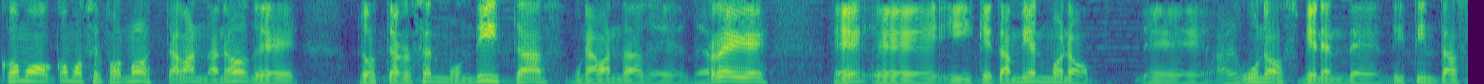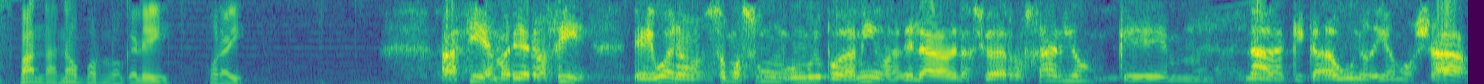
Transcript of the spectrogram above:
cómo, cómo se formó esta banda, ¿no? De los tercermundistas, una banda de, reggae, eh, eh, y que también, bueno, eh, algunos vienen de distintas bandas, ¿no? Por lo que leí por ahí. Así es, Mariano, sí. Eh, bueno, somos un, un grupo de amigos de la, de la ciudad de Rosario, que mm, nada, que cada uno, digamos, ya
